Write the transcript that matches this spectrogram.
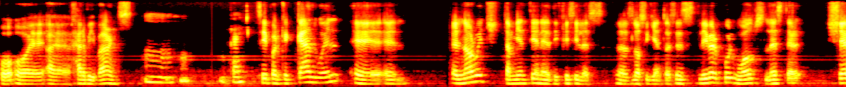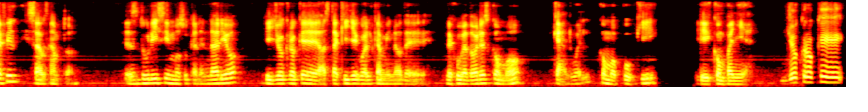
O, o eh, uh, Harvey Barnes. Uh -huh. Okay. Sí, porque Candwell, eh, el, el, Norwich también tiene difíciles los, los, siguientes. Es Liverpool, Wolves, Leicester, Sheffield y Southampton. Es durísimo su calendario y yo creo que hasta aquí llegó el camino de, de jugadores como Candwell, como Pookie y compañía. Yo creo que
